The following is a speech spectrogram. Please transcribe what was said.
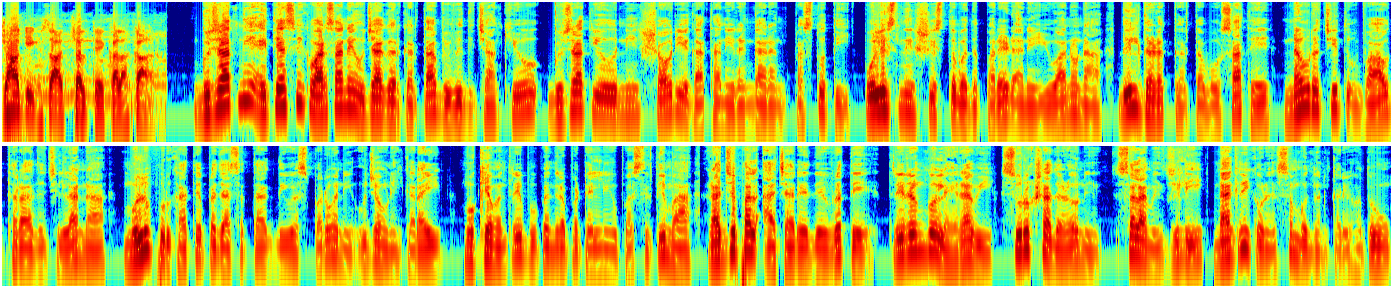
झांकी के साथ चलते कलाकार। ગુજરાતની ઐતિહાસિક વારસાને ઉજાગર કરતા વિવિધ ઝાંખીઓ, ગુજરાતીઓની શૌર્ય ગાથાની રંગારંગ પ્રસ્તુતિ, પોલીસની શિસ્તબદ્ધ પરેડ અને યુવાનોના દિલધડક કરતબો સાથે નવરચિત વાવ થરાદ જિલ્લાના મુલુપુર ખાતે પ્રજાસત્તાક દિવસ પર્વની ઉજવણી કરાઈ. મુખ્યમંત્રી ભૂપેન્દ્ર પટેલની ઉપસ્થિતિમાં રાજ્યપાલ આચાર્ય દેવવ્રતે ત્રિરંગો લહેરાવી સુરક્ષા દળોની સલામી ઝીલી નાગરિકોને સંબોધન કર્યું હતું.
